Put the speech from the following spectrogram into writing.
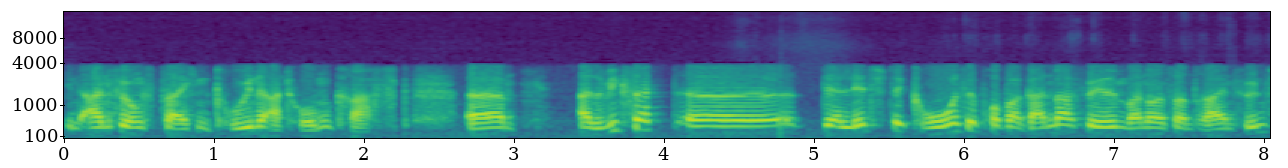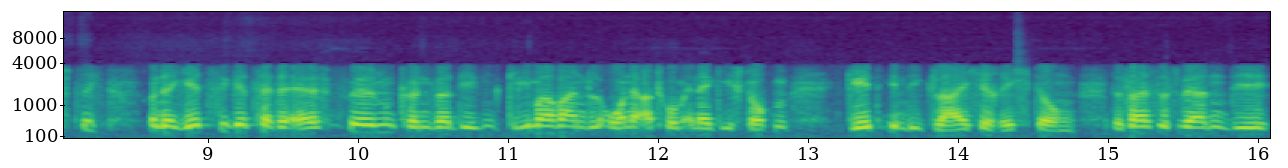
in Anführungszeichen grüne Atomkraft. Äh, also wie gesagt, äh, der letzte große Propagandafilm war 1953 und der jetzige ZDF-Film, können wir den Klimawandel ohne Atomenergie stoppen, geht in die gleiche Richtung. Das heißt, es werden die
